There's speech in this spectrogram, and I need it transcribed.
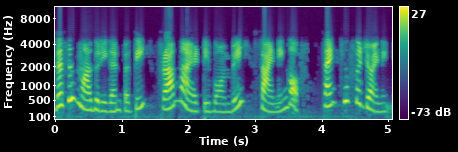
This is Madhuri Ganpati from IIT Bombay signing off. Thank you for joining.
